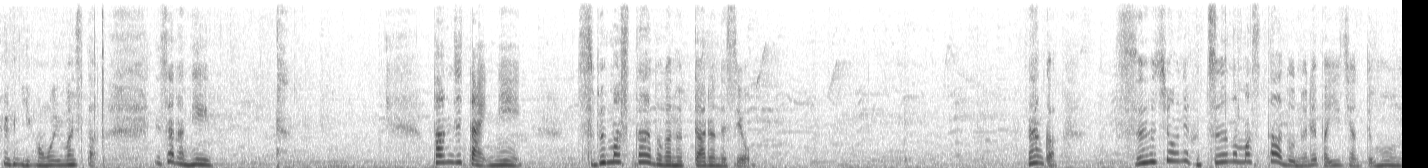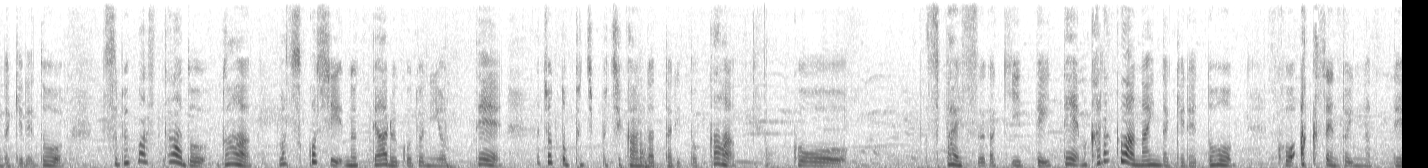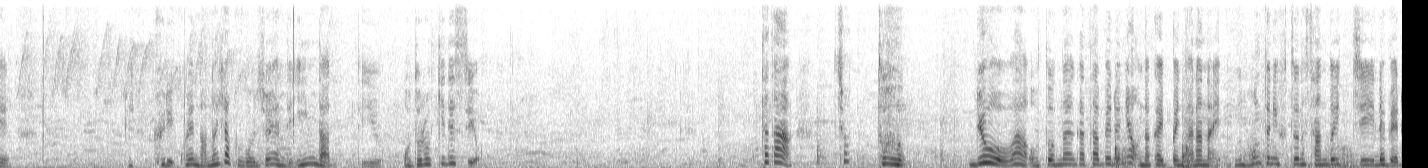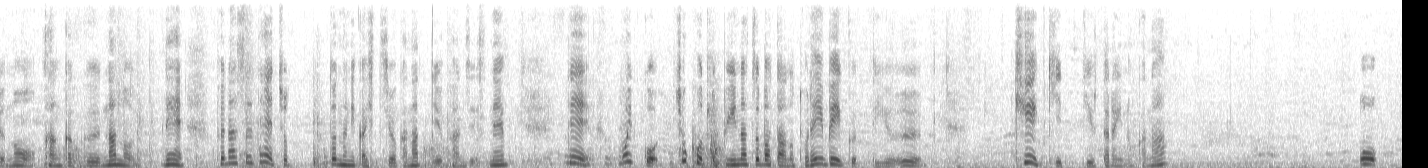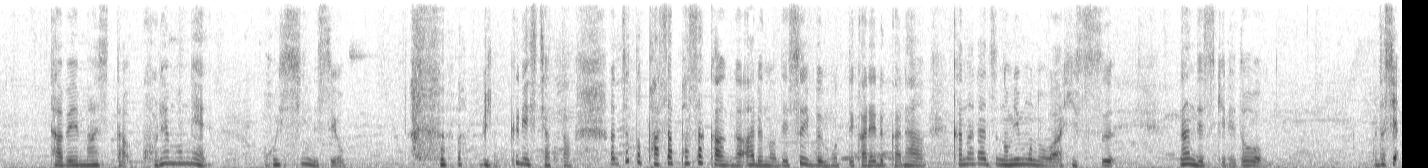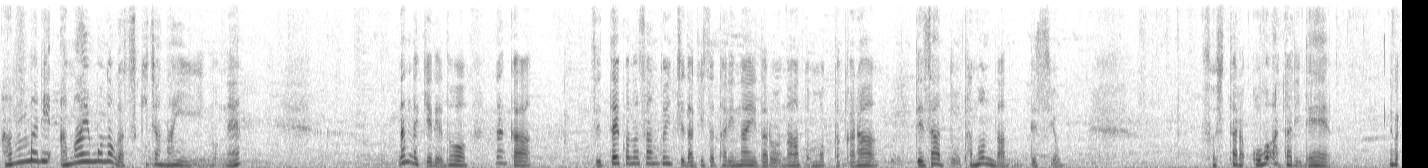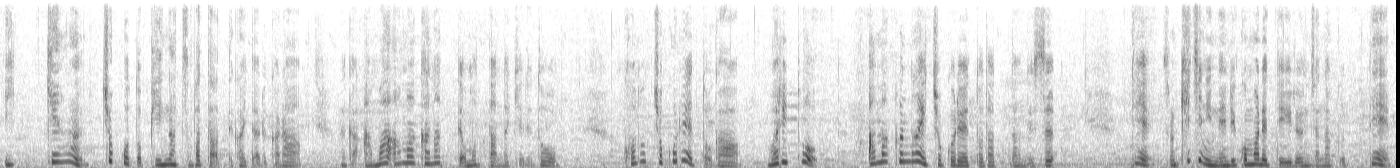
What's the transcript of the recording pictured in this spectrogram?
ふうに思いました。でさらにパン自体に粒マスタードが塗ってあるんですよ。なんか通常ね普通のマスタードを塗ればいいじゃんって思うんだけれど粒マスタードが、ま、少し塗ってあることによってちょっとプチプチ感だったりとかこうスパイスが効いていて、ま、辛くはないんだけれどこうアクセントになってびっくり。これ750円でいいんだっていう驚きですよ。ただちょっと量は大人が食べるにはお腹いっぱいにならない。もう本当に普通のサンドイッチレベルの感覚なのでプラスでちょっと何か必要かなっていう感じですね。でもう1個チョコとピーナッツバターのトレイベイクっていうケーキって言ったらいいのかな？を食べました。これもね美味しいんですよ。びっくりしちゃった。ちょっとパサパサ感があるので水分持ってかれるから必ず飲み物は必須。なんですけれど私あんまり甘いものが好きじゃないのね。なんだけれどなんか絶対このサンドイッチだけじゃ足りないだろうなと思ったからデザートを頼んだんですよ。そしたら大当たりでなんか一見チョコとピーナッツバターって書いてあるからなんか甘々かなって思ったんだけれどこのチョコレートが割と甘くないチョコレートだったんです。でその生地に練り込まれているんじゃなくって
